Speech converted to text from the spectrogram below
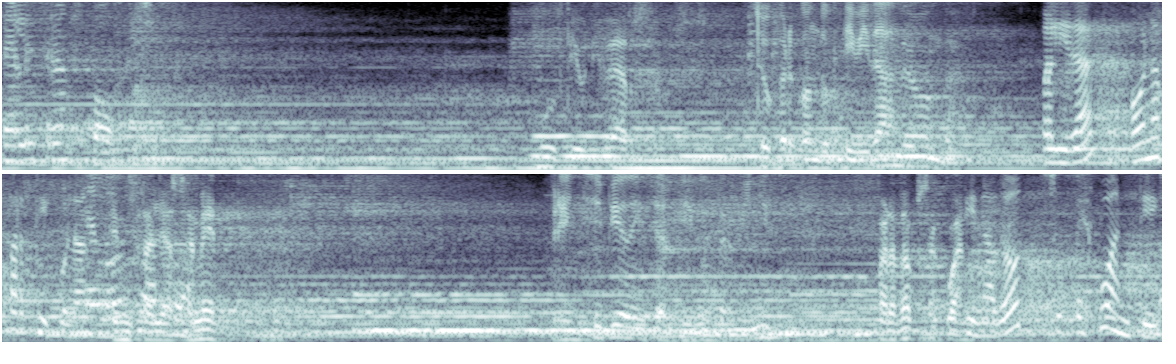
Teletransporte. Multiuniversos. Superconductividad. De onda. Qualitat ona-partícula. Relógio Entrellaçament. Principio de incertidumbre. Determinismo. Paradoxa quàntica. Ordinador Superposição. quàntic.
